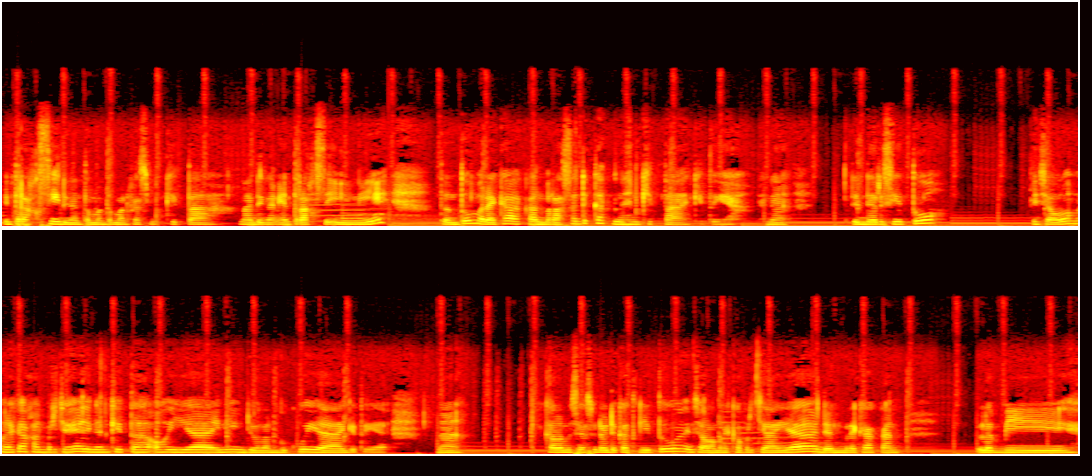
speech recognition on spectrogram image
interaksi dengan teman-teman Facebook kita. Nah, dengan interaksi ini tentu mereka akan merasa dekat dengan kita gitu ya. Nah, dan dari situ insya Allah mereka akan percaya dengan kita. Oh iya, ini jualan buku ya gitu ya. Nah, kalau misalnya sudah dekat gitu, insya Allah mereka percaya dan mereka akan lebih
